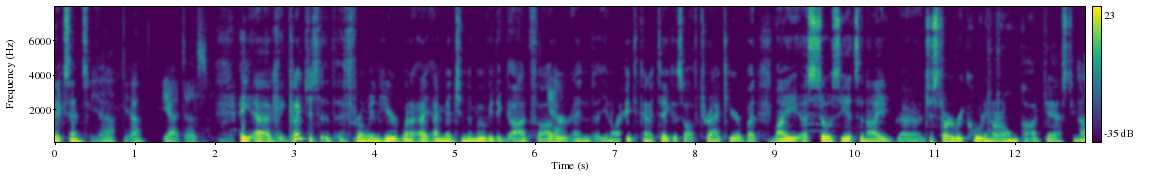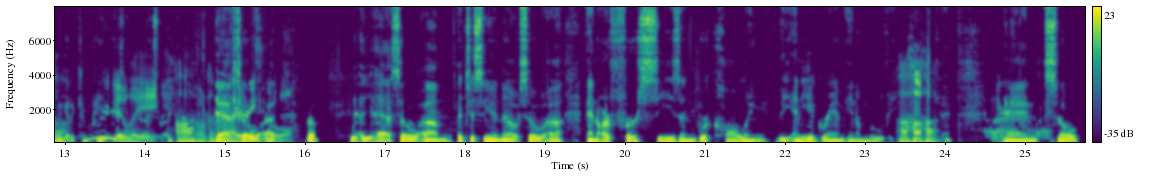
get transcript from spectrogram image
Make sense? Yeah. Yeah. Yeah, it does. Hey, uh, can I just throw in here when I, I mentioned the movie The Godfather, yeah. and uh, you know I hate to kind of take us off track here, but my associates and I uh, just started recording our own podcast. You know, oh, we got to compete. Really? Guys, right? Awesome. Yeah. So, uh, cool. so, yeah, yeah. So, um, uh, just so you know, so uh, and our first season we're calling the Enneagram in a movie. Okay? and so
